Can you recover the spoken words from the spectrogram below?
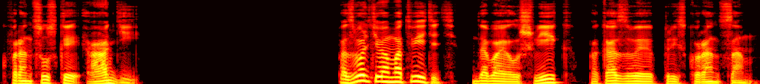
к французской ради. Позвольте вам ответить, добавил Швейк, показывая прескурант сам.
